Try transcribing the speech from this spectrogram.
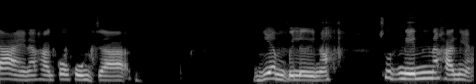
ได้นะคะ ก็คงจะเยี่ยมไปเลยเนาะชุดเน้นนะคะ เนี่ย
